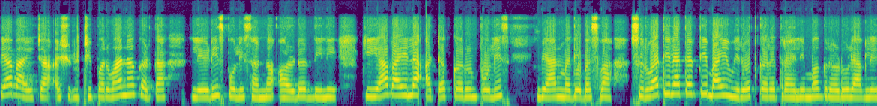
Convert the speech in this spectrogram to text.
त्या बाईच्या अश्रूची पर्वा न करता लेडीज पोलिसांना ऑर्डर दिली की या बाईला अटक करून पोलीस व्हॅनमध्ये बसवा. सुरुवातीला तर ती बाई विरोध करत राहिली. मग रडू लागली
